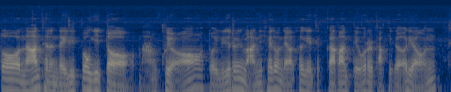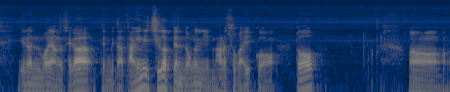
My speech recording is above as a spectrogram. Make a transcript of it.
또 나한테는 내 일복이 또 많고요. 또 일을 많이 해도 내가 거기에 대가한 대우를 받기가 어려운 이런 모양새가 됩니다. 당연히 직업 변동이 많을 수가 있고 또 어,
